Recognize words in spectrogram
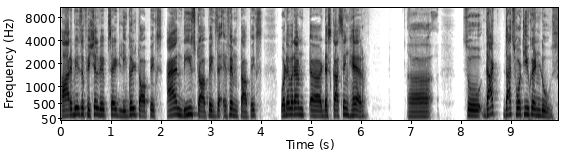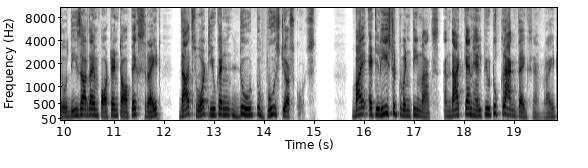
RBI's official website, legal topics, and these topics, the FM topics, whatever I'm uh, discussing here. Uh, so that that's what you can do. So these are the important topics, right? That's what you can do to boost your scores by at least 20 marks, and that can help you to crack the exam, right?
